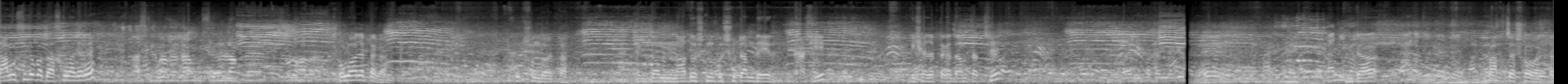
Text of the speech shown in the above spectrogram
দাম উঠছিল কত আজকে বাজারে? আজকের দাম ষোলো হাজার টাকা। খুব সুন্দর একটা একদম নাদুস নুদুস সুটাম দেহের খাসি। বিশ হাজার টাকা দাম চাচ্ছে। এটা বাচ্চা সহ একটা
